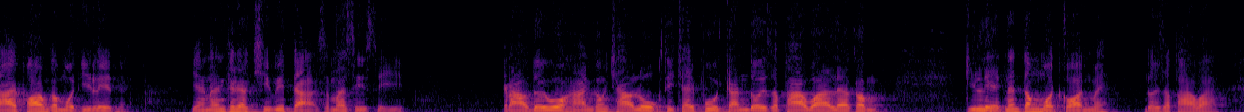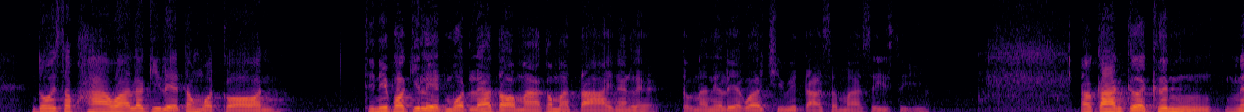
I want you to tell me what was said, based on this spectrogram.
ตายพร้อมกับหมดกิเลสเนี่ยอย่างนั้นเขาเรียกชีวิตอะสมาสีสี กล่าวโดยโวหารของชาวโลกที่ใช้พูดกันโดยสภาวะ แล้วก็กิเลสนั้นต้องหมดก่อนไหมโดยสภาวะ โดยสภาวะแล้วกิเลสต้องหมดก่อน ทีนี้พอกิเลสหมดแล้วต่อมาก็มาตายนั่นแหละ ตรงนั้นเนี่ยเรียกว่าชีวิตตาสมาสีสี เอาการเกิดขึ้นใน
